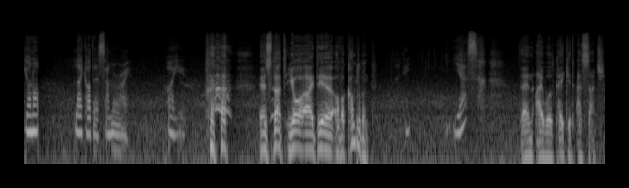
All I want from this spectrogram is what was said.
you're not like other samurai, are you? Is that your idea of a compliment? Yes? Then I will take it as such.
